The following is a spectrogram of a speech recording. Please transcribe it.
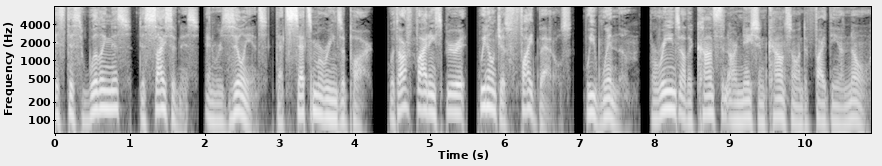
It's this willingness, decisiveness, and resilience that sets Marines apart. With our fighting spirit, we don't just fight battles, we win them. Marines are the constant our nation counts on to fight the unknown.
